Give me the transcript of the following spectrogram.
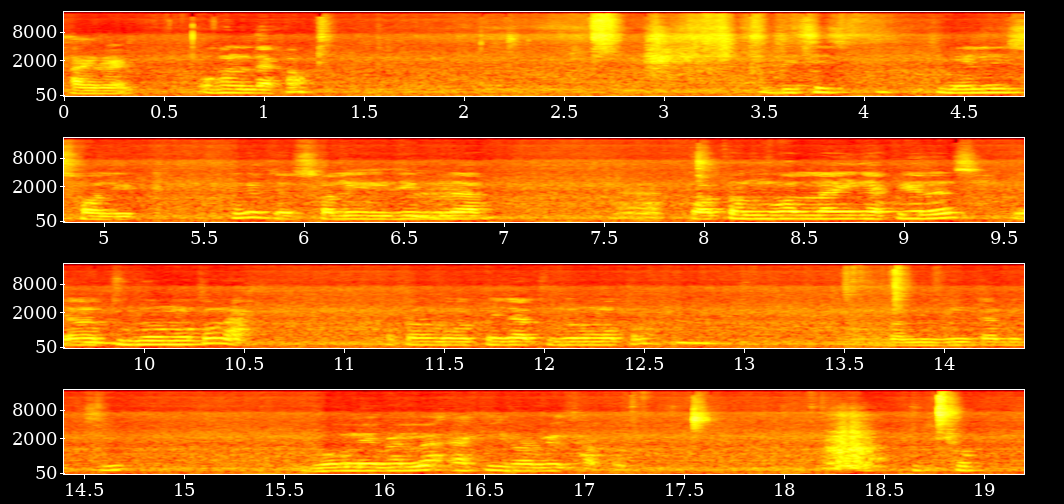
থাইরয়েড ওখানে দেখো। দিস ইজ মেনলি সলিড ঠিক আছে? Solid irregular cotton ball like appearance যেন তুলোর মতো না কটন বল পেঁজা তুলোর মতো বা মিডিলটা দিচ্ছি ভোগ নেবেন না একইভাবে থাকুন। ছোট্ট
